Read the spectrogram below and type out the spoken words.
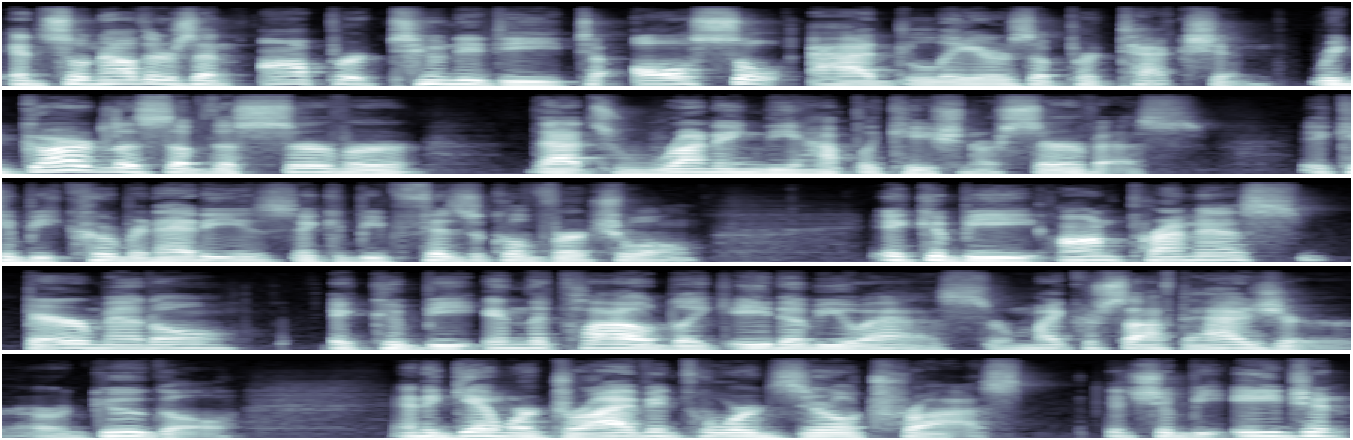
And so now there's an opportunity to also add layers of protection, regardless of the server that's running the application or service. It could be Kubernetes, it could be physical virtual, it could be on premise, bare metal, it could be in the cloud like AWS or Microsoft Azure or Google. And again, we're driving towards zero trust. It should be agent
